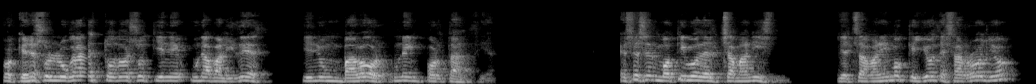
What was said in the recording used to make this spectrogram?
Porque en esos lugares todo eso tiene una validez, tiene un valor, una importancia. Ese es el motivo del chamanismo y el chamanismo que yo desarrollo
